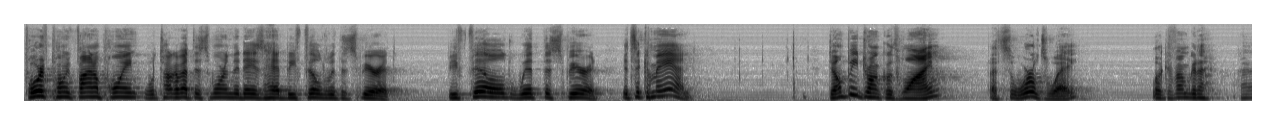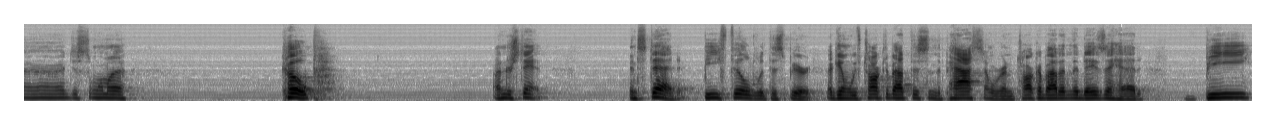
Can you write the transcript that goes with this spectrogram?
Fourth point, final point, we'll talk about this more in the days ahead be filled with the Spirit. Be filled with the Spirit. It's a command. Don't be drunk with wine. That's the world's way. Look, if I'm going to, uh, I just want to cope, understand. Instead, be filled with the Spirit. Again, we've talked about this in the past, and we're going to talk about it in the days ahead. Be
